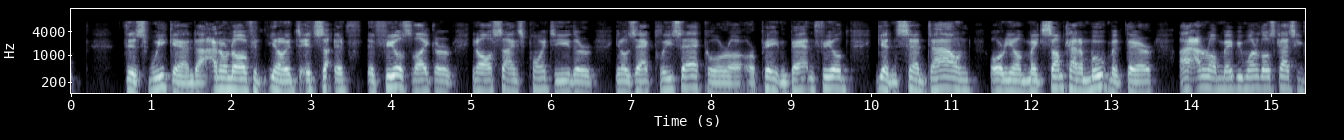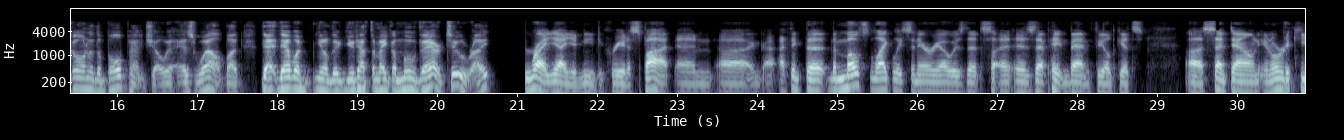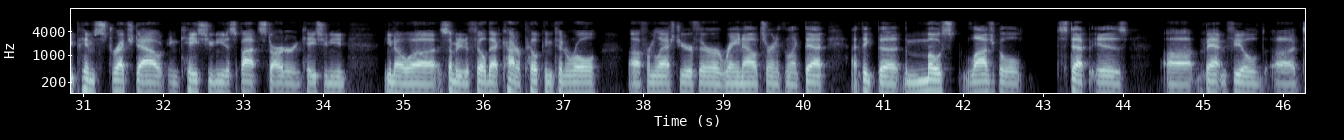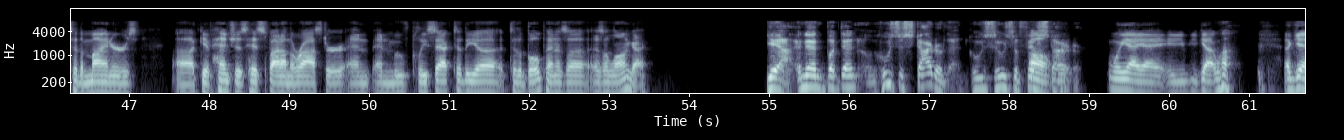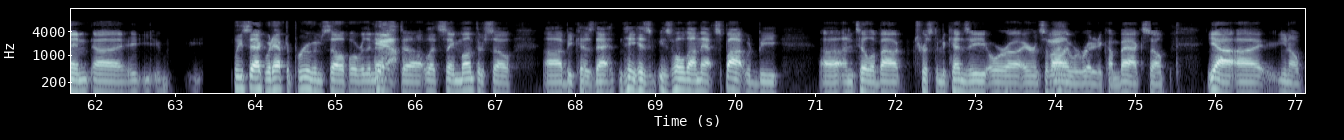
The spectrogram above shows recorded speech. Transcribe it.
this weekend. I don't know if it, you know, it, it's it it feels like, or you know, all signs point to either you know Zach Plesac or uh, or Peyton Battenfield getting sent down, or you know, make some kind of movement there. I, I don't know. Maybe one of those guys could go into the bullpen, Joe, as well. But that that would you know you'd have to make a move there too, right? Right. Yeah, you'd need to create a spot, and uh, I think the the most likely scenario is that is that Peyton Battenfield gets uh, sent down in order to keep him stretched out in case you need a spot starter, in case you need, you know, uh, somebody to fill that Connor Pilkington role uh, from last year if there are rainouts or anything like that. I think the the most logical step is uh, Battenfield uh, to the minors, uh, give Hentges his spot on the roster, and and move Plesac to the uh, to the bullpen as a as a long guy. Yeah, and then but then who's the starter then? Who's who's the fifth oh, starter? Well, yeah, yeah, you, you got well. Again, uh, Plesac would have to prove himself over the next, yeah. uh, let's say, month or so, uh, because that his his hold on that spot would be uh, until about Triston McKenzie or uh, Aaron Civale yeah. were ready to come back. So, yeah, uh, you know,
